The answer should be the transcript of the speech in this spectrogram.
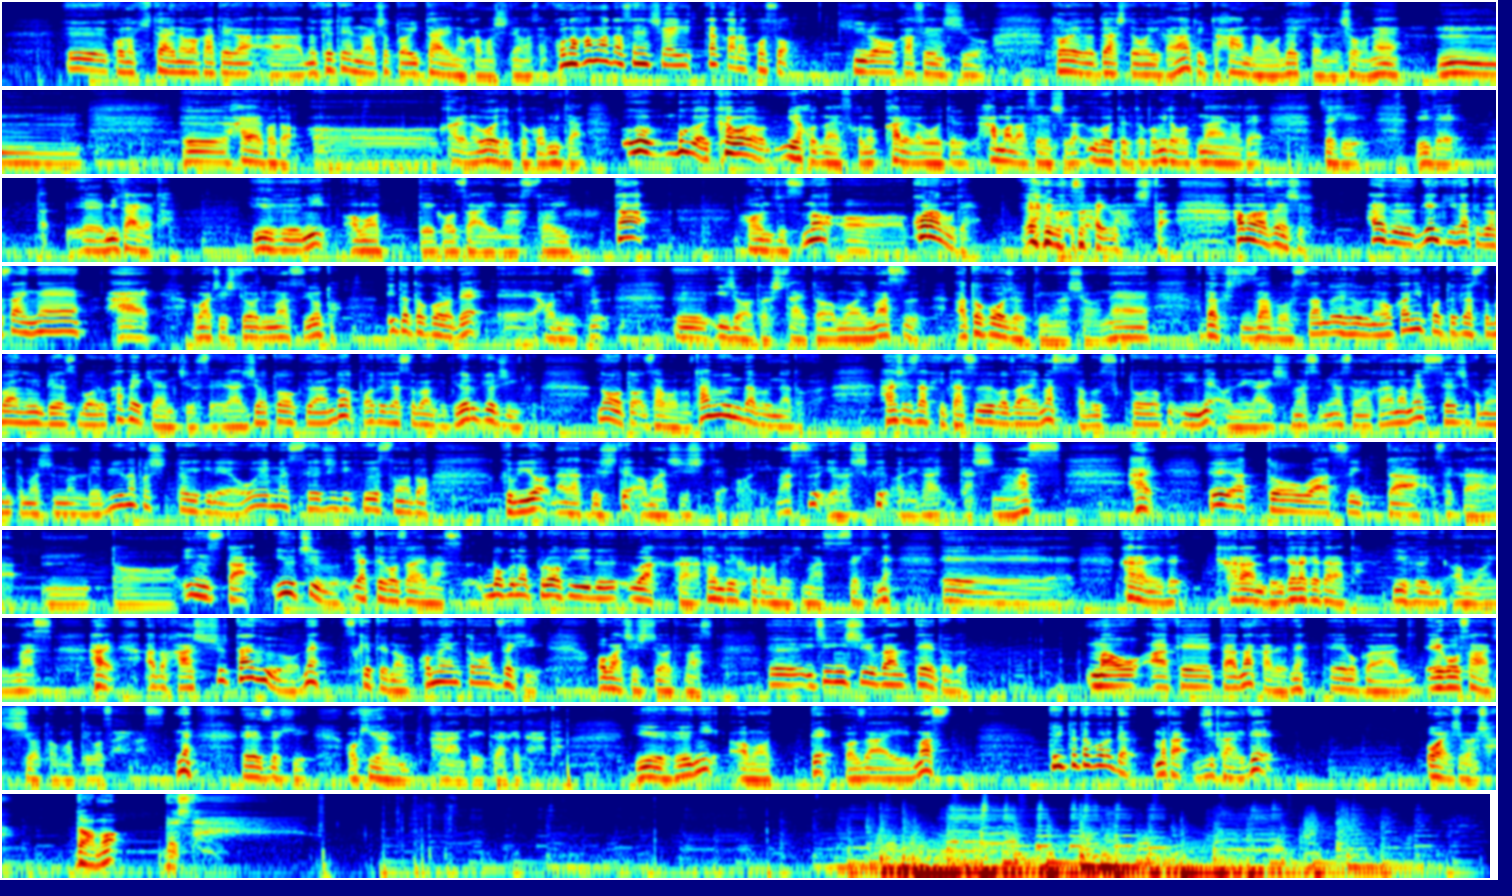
えーこの期待の若手が抜けてるのはちょっと痛いのかもしれません。この浜田選手がいたからこそ、広岡選手をトレード出してもいいかなといった判断もできたんでしょうね。うーん、えー早いこと、彼の動いてるとこを見た。僕は一回も見たことないです。この彼が動いてる、浜田選手が動いてるとこ見たことないので、ぜひ見て、たえー見たいなというふうに思ってございます。といった本日のコラムで、えー、ございました。浜田選手、早く元気になってくださいね。はい。お待ちしておりますよ。といったところで、えー、本日、以上としたいと思います。後口上行ってみましょうね。私、ザボスタンド F の他に、ポッドキャスト番組、ベースボールカフェ、キャン中世、ラジオトークポッドキャスト番組、ミドル巨人ノート、ザボの多分多分など、配信作品多数ございます。サブスク登録、いいね、お願いします。皆様からのメッセージ、コメント、マシュマロ、レビューなど、知った激励、応援メッセージ、リクエストなど、首を長くしてお待ちしております。よろしくお願いいたします。はい。えー、あとは Twitter、それから、うんと、インスタ、YouTube やってございます。僕のプロフィール枠から飛んでいくこともできます。ぜひね、えー、絡んで、絡んでいただけたらというふうに思います。はい。あと、ハッシュタグをね、つけてのコメントもぜひお待ちしております。えー、1、2週間程度で、間を空けた中でね、えー、僕はエゴサーチしようと思ってございますね。えー、ぜひお気軽に絡んでいただけたらというふうに思ってございます。といったところでまた次回でお会いしましょう。どうもでした。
